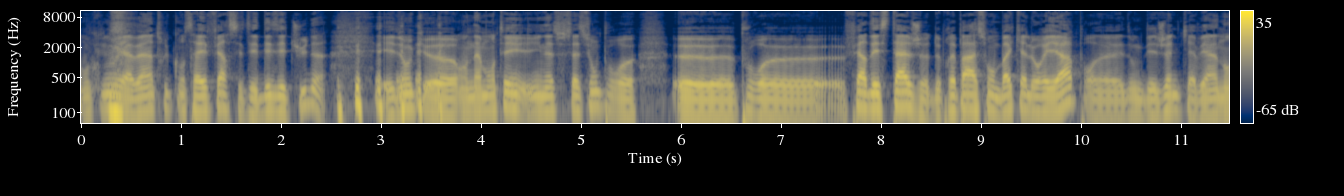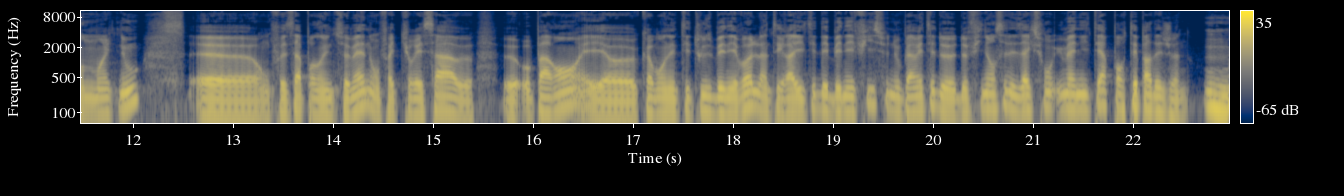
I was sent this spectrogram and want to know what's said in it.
Donc nous, il y avait un truc qu'on savait faire, c'était des études. Et donc, euh, on a monté une association pour, pour faire des stages de préparation au baccalauréat pour donc des jeunes qui avaient un an de moins que nous. on faisait ça pendant une semaine, on facturait ça aux parents et comme on était tous bénévoles, l'intégralité des bénéfices nous permettait de, financer des actions humanitaires portées par des jeunes. Mmh.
